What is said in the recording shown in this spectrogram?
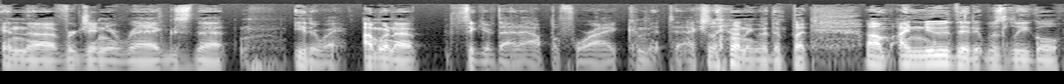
in the Virginia regs that either way, I'm going to figure that out before I commit to actually hunting with it. But um, I knew that it was legal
